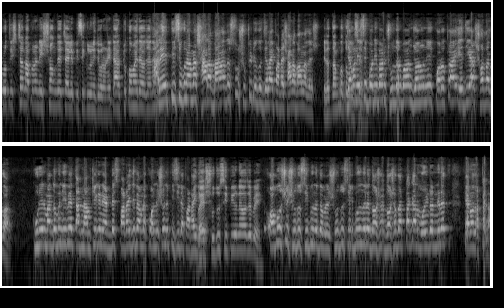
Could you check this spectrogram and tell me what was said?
প্রতিষ্ঠান আপনারা নিঃসন্দেহে চাইলে পিসি গুলো নিতে পারবেন। এটা একটু কমাই দেওয়া যায় না? আর এই পিসি গুলো আমরা সারা বাংলাদেশ চৌষট্টি জেলায় পাঠাই সারা বাংলাদেশ। এটার দাম কত যেমন এসে পরিবহন সুন্দরবন জননী করতা এজিআর সদাগর। কুরের মাধ্যমে নিবে তার নাম ঠিকানা অ্যাড্রেস পাঠাই দেবে আমরা কন্ডিশনে পিসিটা পাঠাই দেবো। শুধু সিপিইউ নেওয়া যাবে? অবশ্যই শুধু সিপিউ নিতে পারে শুধু সিপিউ নিলে দশ হাজার টাকা আর মনিটর নিলে তেরো হাজার টাকা।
